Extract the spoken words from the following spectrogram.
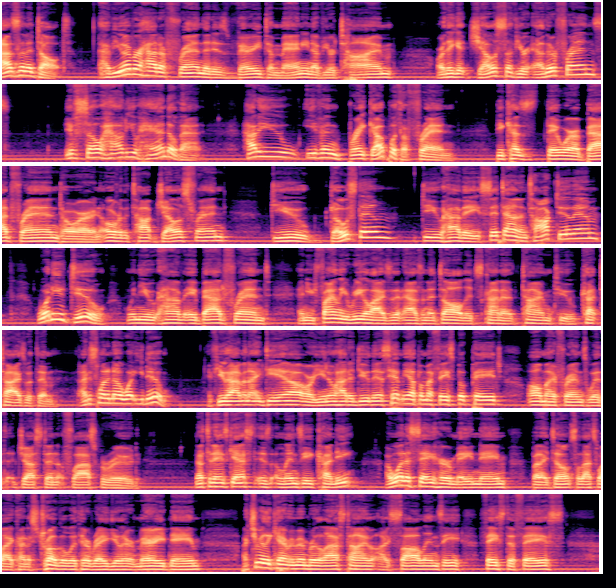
as an adult, have you ever had a friend that is very demanding of your time or they get jealous of your other friends? If so, how do you handle that? How do you even break up with a friend because they were a bad friend or an over the top jealous friend? Do you ghost them? Do you have a sit down and talk to them? What do you do when you have a bad friend and you finally realize that as an adult it's kind of time to cut ties with them. I just want to know what you do. If you have an idea or you know how to do this, hit me up on my Facebook page, All My Friends with Justin Flaskerud. Now, today's guest is Lindsey Cundy. I want to say her maiden name, but I don't, so that's why I kind of struggle with her regular married name. I truly can't remember the last time I saw Lindsey face to face.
